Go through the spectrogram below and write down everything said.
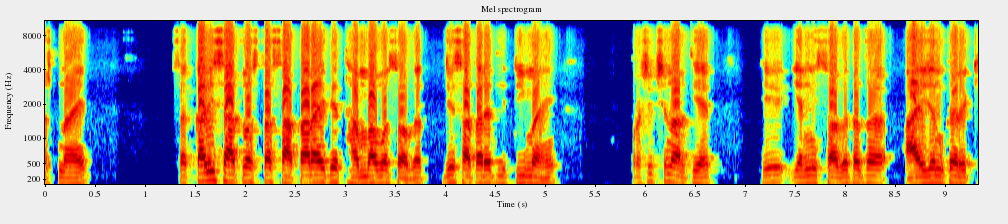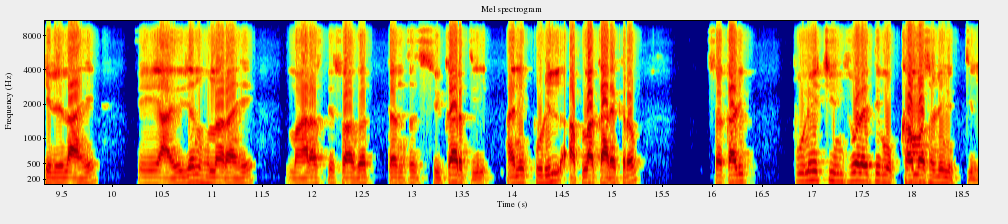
घटना आहेत. सकाळी सात वाजता सातारा येथे थांबा व स्वागत. जे साताऱ्यातली टीम आहे प्रशिक्षणार्थी आहेत हे यांनी स्वागताचं आयोजन कर केलेलं आहे. ते आयोजन होणार आहे. महाराज ते स्वागत त्यांचं स्वीकारतील आणि पुढील आपला कार्यक्रम सकाळी पुणे चिंचवड येथे मुक्कामासाठी निघतील.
